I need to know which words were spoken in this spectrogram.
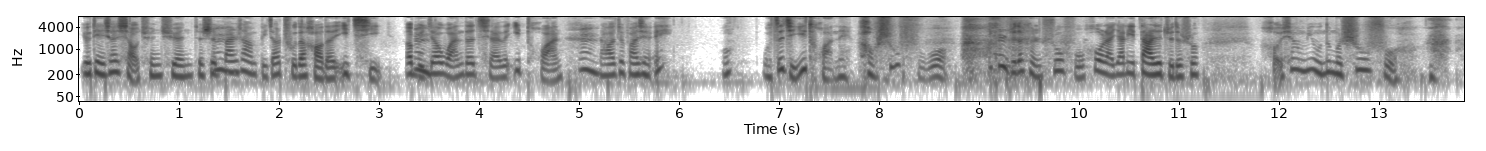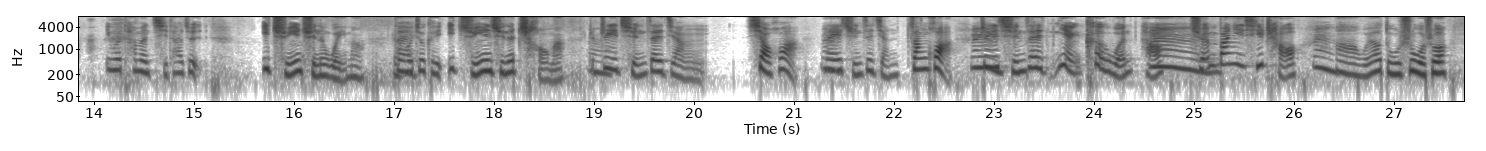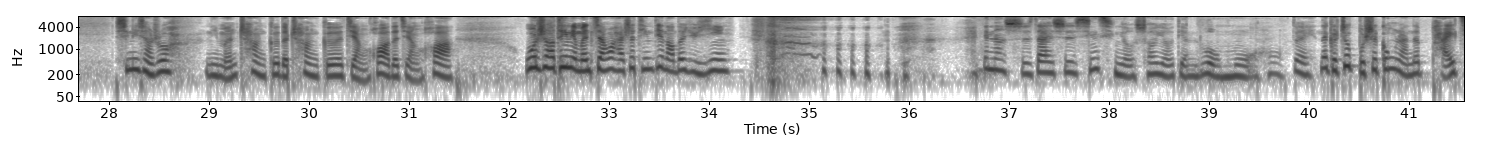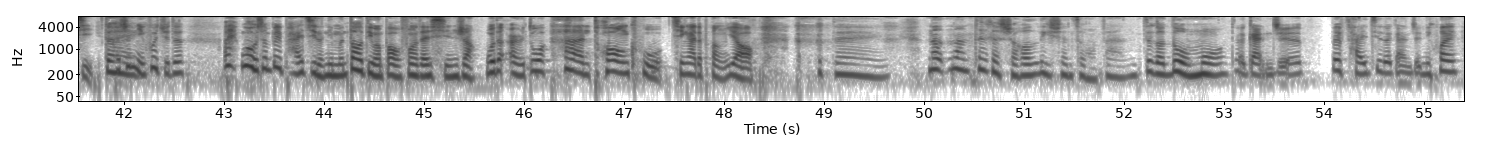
有点像小圈圈，就是班上比较处得好的一起，呃，比较玩得起来的一团，嗯，然后就发现，哎，哦，我自己一团呢，好舒服哦，一开始觉得很舒服，后来压力大就觉得说，好像没有那么舒服，因为他们其他就。一群一群的围嘛，然后就可以一群一群的吵嘛。就这一群在讲笑话，那一群在讲脏话，这一群在念课文。好，全班一起吵。啊，我要读书。我说，心里想说，你们唱歌的唱歌，讲话的讲话，我是要听你们讲话，还是听电脑的语音？哎，那实在是心情有时候有点落寞。对，那个就不是公然的排挤，可是你会觉得。哎，我好像被排挤了。你们到底有没有把我放在心上？我的耳朵很痛苦，亲爱的朋友。对，那那这个时候丽轩怎么办？这个落寞的感觉，被排挤的感觉，你会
